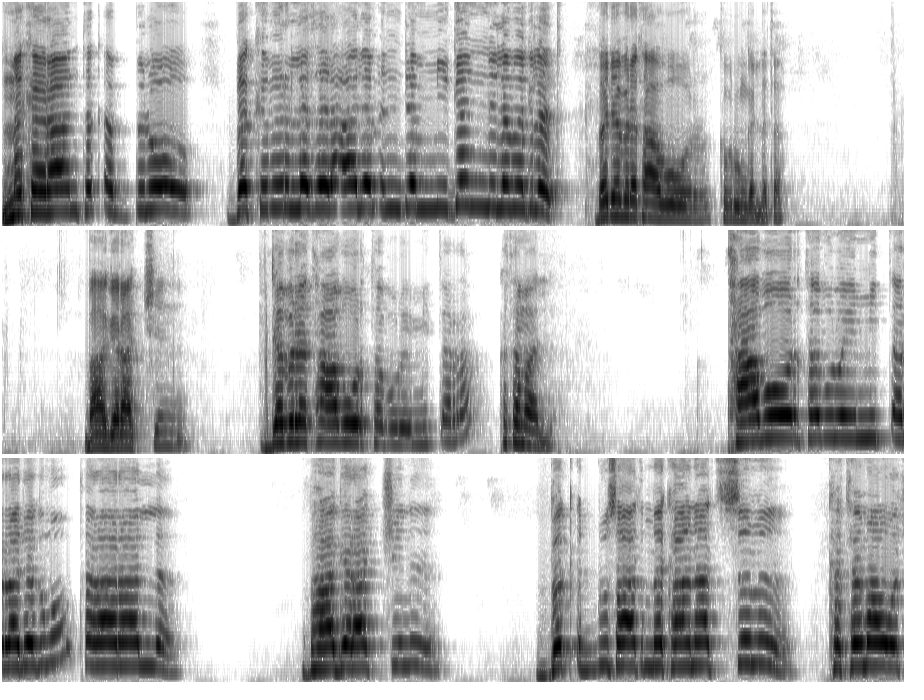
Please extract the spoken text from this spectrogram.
መከራን ተቀብሎ በክብር ለዘላለም እንደሚገን ለመግለጥ በደብረ ታቦር ክብሩን ገለጠ። በሀገራችን ደብረ ታቦር ተብሎ የሚጠራ ከተማ አለ። ታቦር ተብሎ የሚጠራ ደግሞ ተራራ አለ። በሀገራችን በቅዱሳት መካናት ስም ከተማዎች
